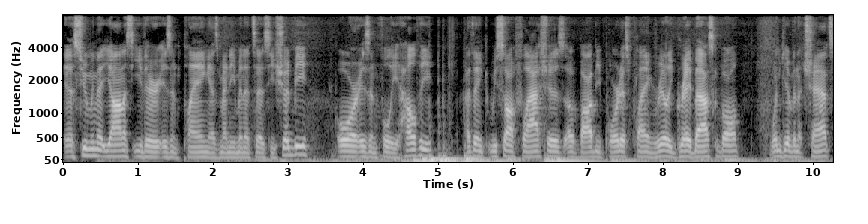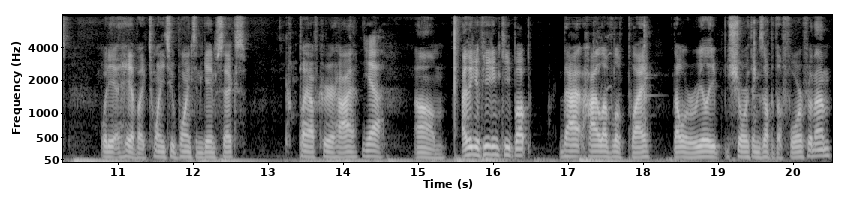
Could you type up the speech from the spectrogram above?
assuming that Giannis either isn't playing as many minutes as he should be, or isn't fully healthy. I think we saw flashes of Bobby Portis playing really great basketball when given the chance. What he he had like 22 points in Game Six, playoff career high. Yeah. Um, I think if he can keep up that high level of play, that will really shore things up at the four for them.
